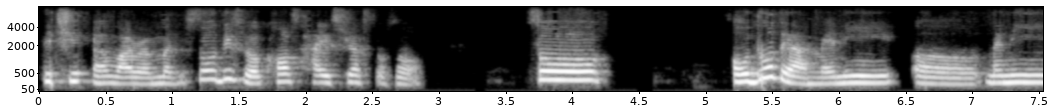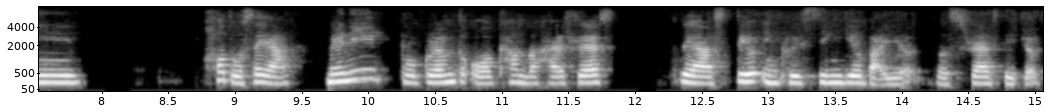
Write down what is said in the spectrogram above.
teaching environment. So this will cause high stress also. So although there are many uh many how to say uh, many programs to overcome the high stress, they are still increasing year by year, the stress teachers.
